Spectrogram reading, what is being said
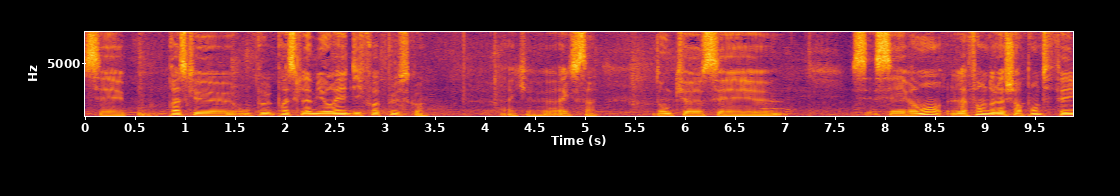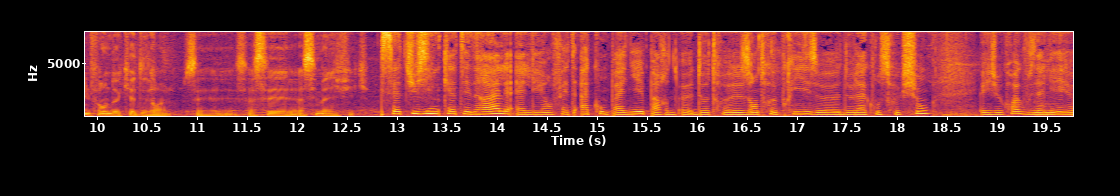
C'est presque, on peut presque l'améliorer dix fois plus, quoi, avec, euh, ça. Donc euh, c'est, c'est vraiment la forme de la charpente fait une forme de cathédrale. C'est assez, assez magnifique. Cette usine cathédrale, elle est en fait accompagnée par euh, d'autres entreprises de la construction. Et je crois que vous allez,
